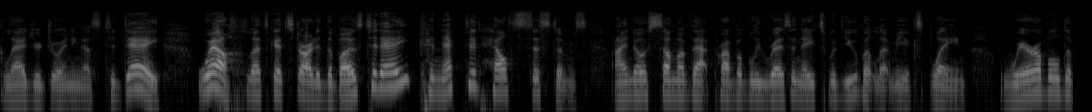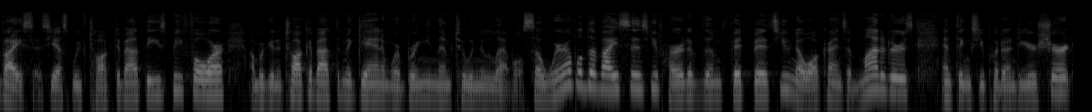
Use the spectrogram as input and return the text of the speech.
Glad you're joining us today. Well, let's get started. The buzz today, connected health systems. I know some of that probably resonates with you, but let me explain. Wearable devices. Yes, we've talked about these before, and we're going to talk about them again, and we're bringing them to a new level. So, wearable devices, you've heard of them, Fitbits, you know all kinds of monitors and things you put under your shirt.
